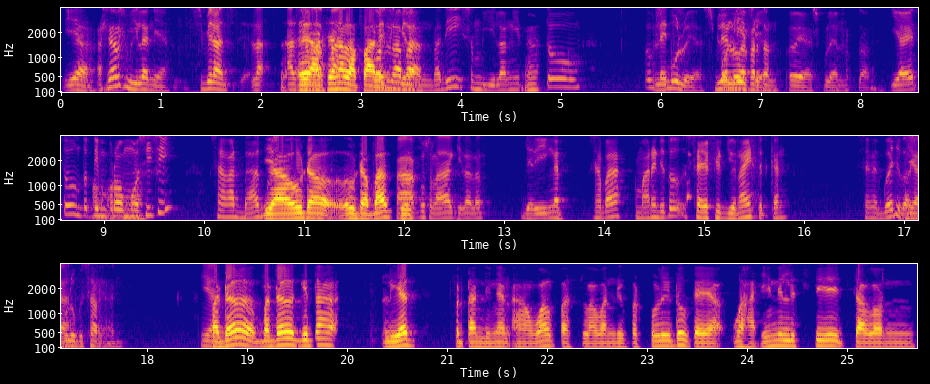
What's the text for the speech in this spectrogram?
Iya, Arsenal 9 ya. 9 la, Eh, Arsenal delapan. delapan. Oh, sembilan. 8. Berarti 9 itu oh, Leeds. 10 ya. 10 Leeds ya? Everton. Oh ya, 10 Everton. Ya itu untuk tim Oh, promosi sih sangat bagus. ya udah udah bagus Bagus lah gila loh. Jadi inget siapa kemarin itu Sheffield United kan? Sangat gue juga Iya, 10 besar iya. kan. Iya. padahal padahal kita lihat pertandingan awal pas lawan Liverpool itu kayak wah ini Leeds sih calon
